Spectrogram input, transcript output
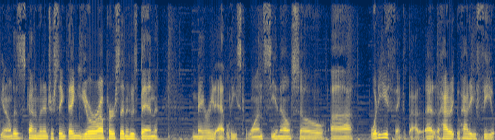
you know this is kind of an interesting thing you're a person who's been married at least once you know so uh what do you think about it how do how do you feel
